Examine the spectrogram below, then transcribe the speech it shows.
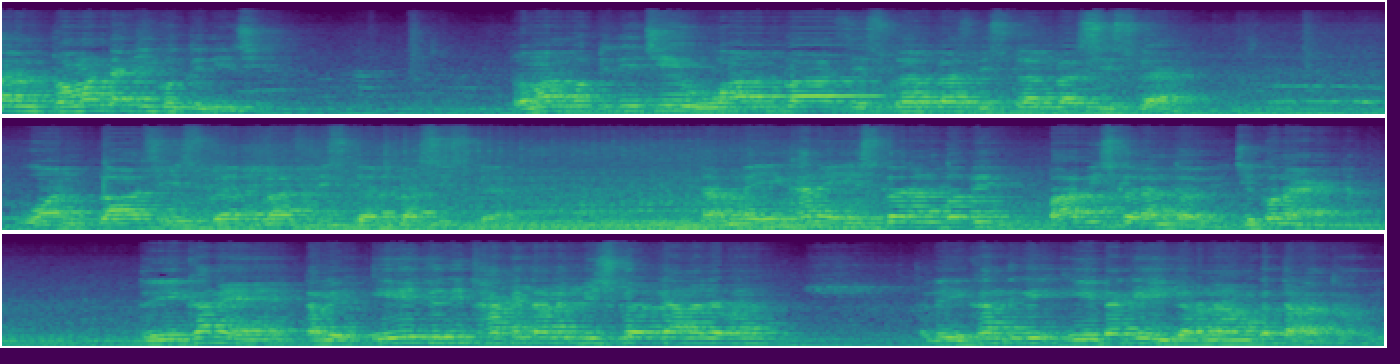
কারণ প্রমাণটা কি করতে দিয়েছে? প্রমাণ করতে দিয়েছে one plus square plus B square plus C square one plus square plus B square plus C square তার মানে এখানে স্কোয়ার আনতে হবে বা বি স্কোয়ার আনতে হবে যে কোনো একটা। তো এখানে তাহলে এ যদি থাকে তাহলে বি স্কোয়ারকে আনা যাবে না। তাহলে এখান থেকে এটাকে এই কারণে আমাকে তাড়াতে হবে।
